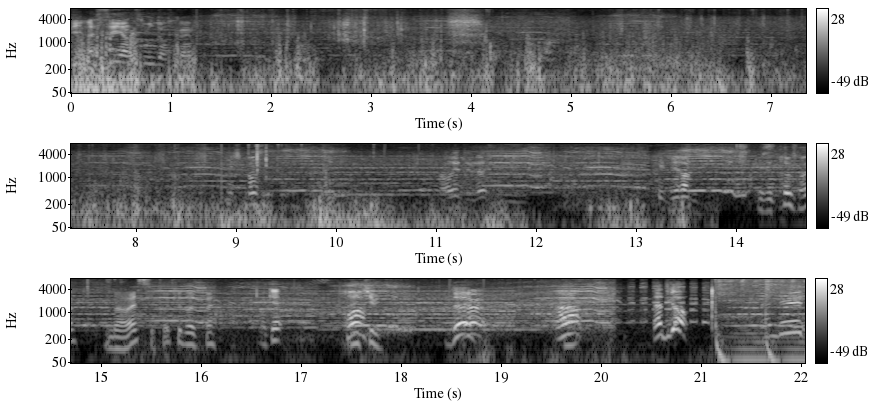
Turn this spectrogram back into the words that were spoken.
Il est assez intimidant quand même. Mais je pense. En vrai, de là, c'est. Vous êtes prêts ou pas? Bah ouais, c'est toi qui dois être prêt. Ok. 3, Tranquille. 2, 1, let's go. Yes.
